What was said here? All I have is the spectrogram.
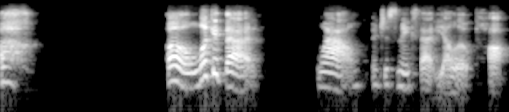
Oh, oh, look at that. Wow, it just makes that yellow pop.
